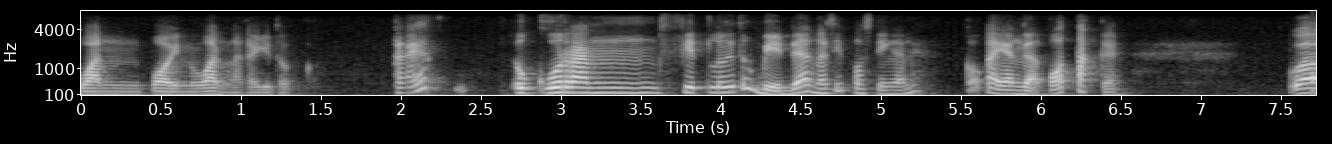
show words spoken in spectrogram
1.1 lah kayak gitu. Kayak ukuran feed lo itu beda nggak sih postingannya? Kok kayak nggak kotak ya? gue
